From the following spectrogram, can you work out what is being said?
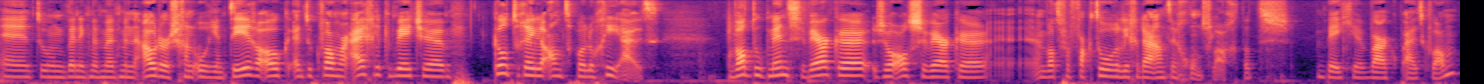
En toen ben ik met, met mijn ouders gaan oriënteren ook. En toen kwam er eigenlijk een beetje culturele antropologie uit. Wat doet mensen werken zoals ze werken? En wat voor factoren liggen daar aan ten grondslag? Dat is een beetje waar ik op uitkwam.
